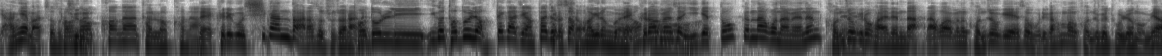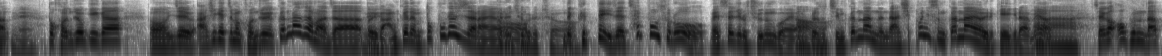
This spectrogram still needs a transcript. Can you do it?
양에 맞춰서 더 주는. 넣거나 덜 넣거나 네 그리고 시간도 알아서 조절하는. 더 돌리 이거 더 돌려 때가 아직 안 빠졌어 막 이런 거예요. 네, 그러면서 어. 이게 또 끝나고 나면은 건조기로 가야 된다라고 하면은 건조기에서 우리가 한번 건조기를 돌려놓으면 네. 또 건조기가 어 이제 아시겠지만 건조기 끝나자마자 또 네. 이거 안 끄내면 또 구겨지잖아요. 그렇죠, 그렇죠. 근데 그때 이제 챗봇으로 메시지를 주는 거예요. 어. 그래서 지금 끝났는데 한 10분 있으면 끝나요 이렇게 얘기를 하면 아. 제가 어 그럼 나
